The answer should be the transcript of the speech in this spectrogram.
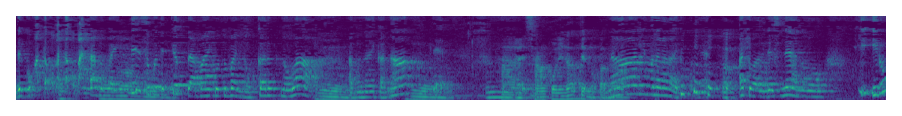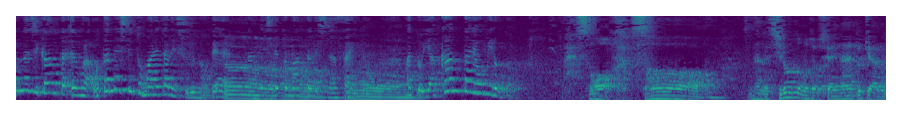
で困った困った困ったとか言ってそこでピョッと甘い言葉に乗っかるのはうん。危ないかなって、はい。参考になってるのかな？何にもならない ね。あとはあれですねあのいいろんな時間帯ほらお試しで泊まれたりするのでうん。お試しで泊まったりしなさいうん。とあと夜間帯を見ろと。そう。そう。なんか素人の人しかいない時ある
